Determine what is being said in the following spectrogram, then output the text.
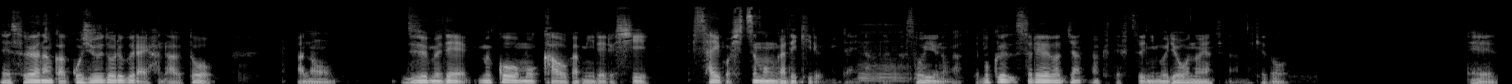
で、それはなんか50ドルぐらい払うと、あの、ズームで向こうも顔が見れるし、最後質問ができるみたいな、うん。なんかそういうのがあって、僕、それはじゃなくて普通に無料のやつなんだけど、で、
